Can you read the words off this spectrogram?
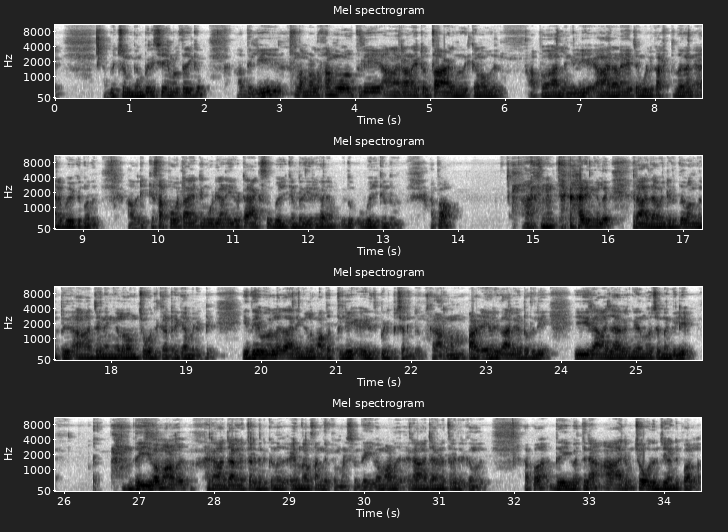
അപ്പോൾ ചുങ്കം പിരിച്ചു കഴിയുമ്പോഴത്തേക്കും അതിൽ നമ്മളുടെ സമൂഹത്തിൽ ആരാണ് ഏറ്റവും താഴ്ന്നു നിൽക്കണത് അപ്പോൾ അല്ലെങ്കിൽ ആരാണ് ഏറ്റവും കൂടുതൽ കഷ്ടത അനു- അനുഭവിക്കുന്നത്? അവർക്ക് സപ്പോർട്ടായിട്ടും കൂടിയാണ് ഈ ഒരു ടാക്സ് ഉപയോഗിക്കേണ്ടത് ഈ ഒരു കാര്യം ഇത് ഉപയോഗിക്കേണ്ടത്. അപ്പോൾ അങ്ങനത്തെ കാര്യങ്ങൾ രാജാവിന്റെ അടുത്ത് വന്നിട്ട് ആ ജനങ്ങൾ വന്ന് ചോദിക്കാണ്ടിരിക്കാൻ വേണ്ടിയിട്ട് ഇതേപോലുള്ള കാര്യങ്ങൾ മതത്തിൽ എഴുതി പിടിപ്പിച്ചിട്ടുണ്ട്. കാരണം പഴയ ഒരു കാലഘട്ടത്തിൽ ഈ രാജാവ് എങ്ങനെയെന്ന് വെച്ചിട്ടുണ്ടെങ്കിൽ ദൈവമാണ് രാജാവിനെ തിരഞ്ഞെടുക്കുന്നത് എന്നാണ് സങ്കല്പം മനസ്സിൽ ദൈവമാണ് രാജാവിനെ തിരഞ്ഞെടുക്കുന്നത്. അപ്പോൾ ദൈവത്തിനെ ആരും ചോദ്യം ചെയ്യാണ്ടി പാടില്ല.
